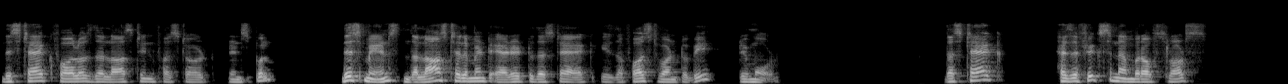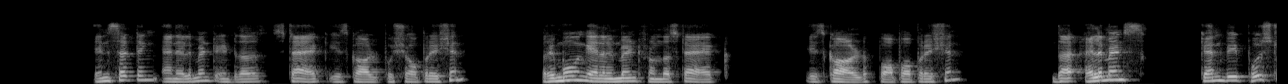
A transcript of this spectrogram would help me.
The stack follows the last in first out principle. This means the last element added to the stack is the first one to be removed. The stack has a fixed number of slots. Inserting an element into the stack is called push operation. Removing an element from the stack is called pop operation. The elements can be pushed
